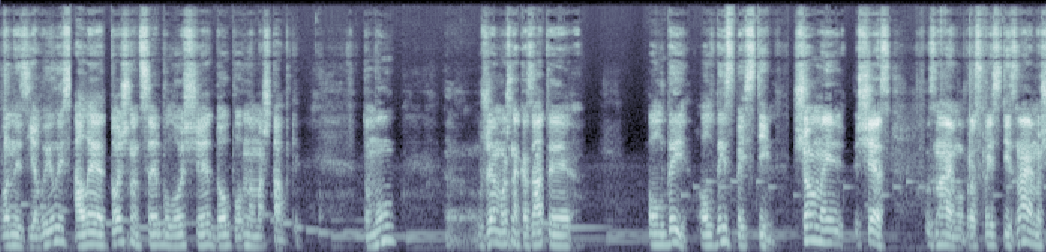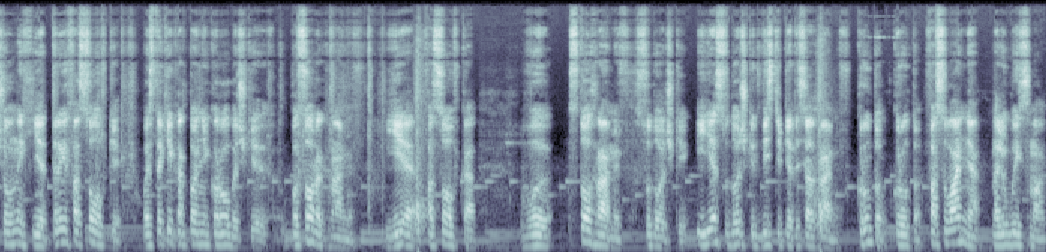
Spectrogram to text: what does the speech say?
вони з'явились, але точно це було ще до повномасштабки. Тому е, вже можна казати олди, олди Space Team. Що ми ще знаємо про Space Tea? Знаємо, що у них є три фасовки. Ось такі картонні коробочки по 40 грамів. Є фасовка в 100 грамів судочки і є судочки 250 грамів. Круто, круто. Фасування на будь-який смак.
